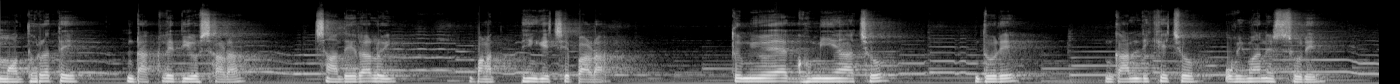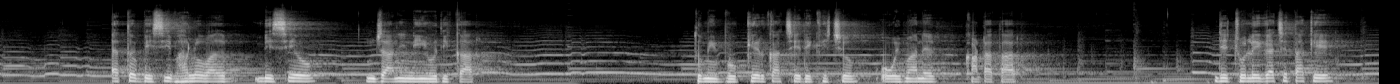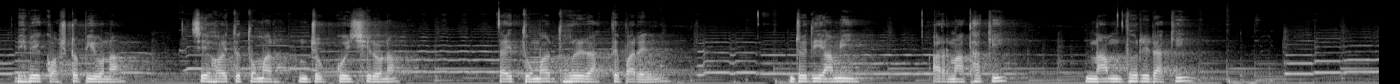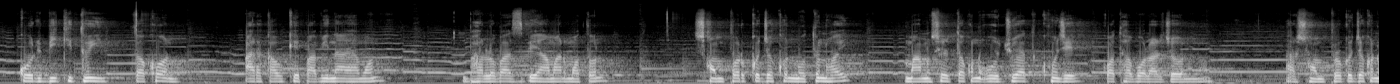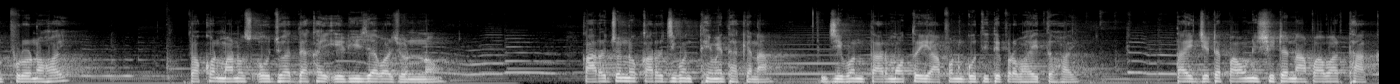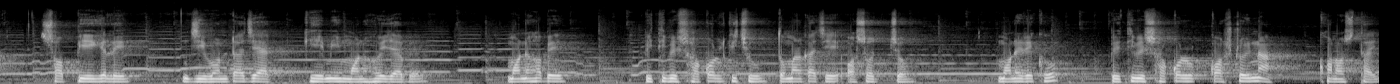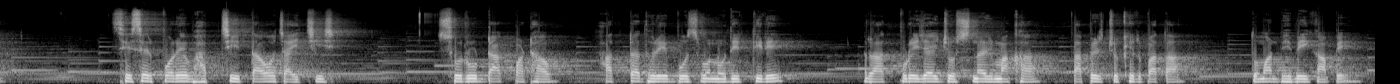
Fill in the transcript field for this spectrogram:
মধ্যরাতে ডাকলে দিও সাড়া, চাঁদের আলোয় বাঁধ ভেঙেছে পাড়া। তুমিও এক ঘুমিয়ে আছো, দূরে গান লিখেছ অভিমানের সুরে। এত বেশি ভালোবেসেও জানি নেই অধিকার। তুমি বুকের কাছে রেখেছ অভিমানের কাঁটা তার। যে চলে গেছে তাকে ভেবে কষ্ট পিও না। সে হয়তো তোমার যোগ্যই ছিল না, তাই তোমার ধরে রাখতে পারেনি। যদি আমি আর না থাকি, নাম ধরে রাখি, করবি কি তুই তখন? আর কাউকে পাবি না এমন? ভালোবাসবে আমার মতন? সম্পর্ক যখন নতুন হয়, মানুষের তখন অজুহাত খুঁজে কথা বলার জন্য। আর সম্পর্ক যখন পুরনো হয় তখন মানুষ অজুহাত দেখায় এড়িয়ে যাওয়ার জন্য। কারোর জন্য কারও জীবন থেমে থাকে না। জীবন তার মতোই আপন গতিতে প্রবাহিত হয়। তাই যেটা পাওনি সেটা না পাওয়ার থাক, সব পেয়ে গেলে জীবনটা যে এক ঘেমি মনে হয়ে যাবে। মনে হবে, পৃথিবীর সকল কিছু তোমার কাছে অসহ্য। মনে রেখো, পৃথিবীর সকল কষ্টই না ক্ষণস্থায়ী। শেষের পরে ভাবছি, তাও চাইছি। শুরুর ডাক পাঠাও। হাতটা ধরে বসবো নদীর তীরে। রাত পুড়ে যায় জ্যোৎস্নার মাখা তাপের চোখের পাতা। তোমার ভেবেই কাঁপে।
